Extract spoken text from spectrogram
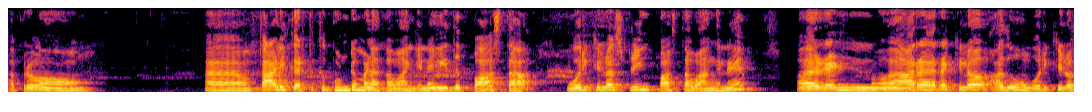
அப்புறம் தாளிக்கிறதுக்கு குண்டு மிளகாய் வாங்கினேன். இது பாஸ்தா. ஒரு கிலோ ஸ்ப்ரிங் பாஸ்தா வாங்கினேன். ரெண் அரை அரை கிலோ அதுவும் ஒரு கிலோ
